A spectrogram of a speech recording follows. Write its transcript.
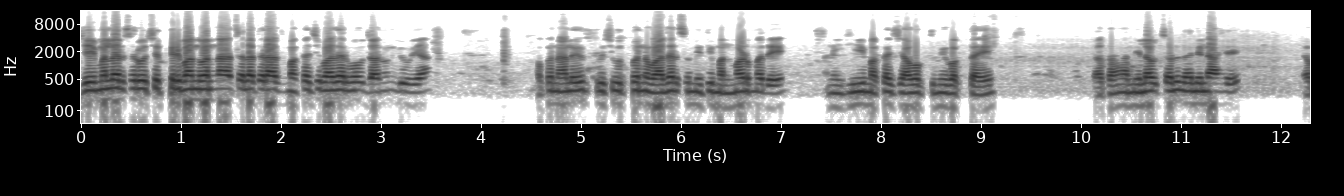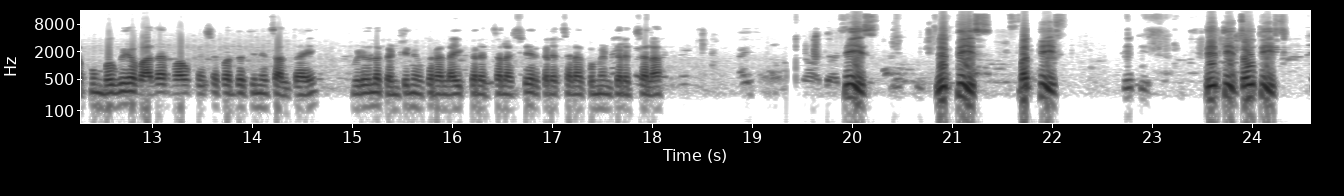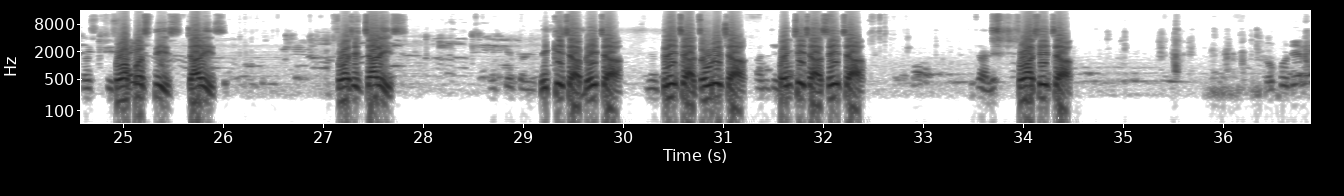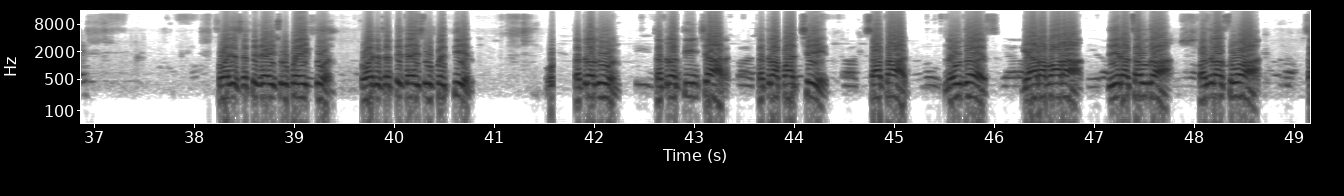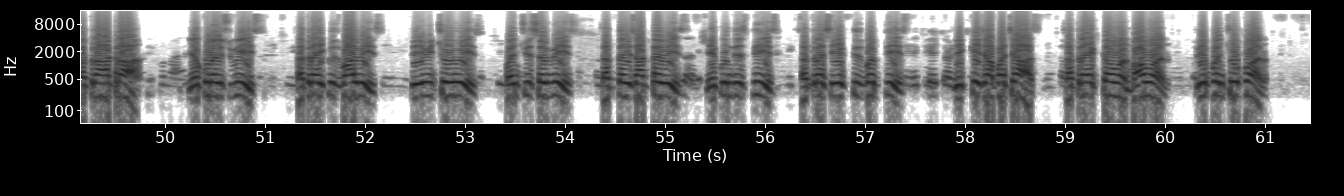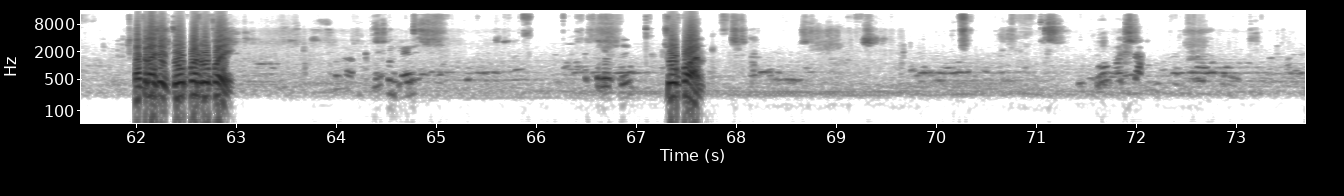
जय मल्हार सर्व शेतकरी बांधवांना चला तर आज मकाचे बाजारभाव जाणून घेऊया. आपण आलोय कृषी उत्पन्न बाजार समिती मनमाडमध्ये आणि ही मकाची आवक तुम्ही बघताय. आता हा निलाव चालू झालेला आहे. आपण बघूया बाजारभाव कशा पद्धतीने चालताय. व्हिडिओला कंटिन्यू करा लाईक करत चला शेअर करत चला कमेंट करत चला. तीस एकतीस बत्तीस तेहतीस चौतीस सोळा पस्तीस चाळीस सोळाशे चाळीस. एक्केचा बेचा त्रेचा चौरेचा पंचेचा सेचा सोळाशेचा. सोळाशे सत्तेचाळीस रुपये एक दोन सोळाशे सत्तेचाळीस रुपये तीन. सतरा दोन सतरा तीन चार सतरा पाचशे सात आठ नऊ दस ग्यारा बारा तेरा चौदा पंधरा सोळा सतरा अठरा एकोणावीस वीस सतरा एकवीस बावीस तेवीस चोवीस पंचवीस सव्वीस सत्तावीस अठ्ठावीस एकोणतीस तीस सतराशे एकतीस बत्तीस एक्केचाळ पचास सतरा एक्कावन्न बावन्न त्रेपन्न चोपन्न सतराशे चोपन्न रुपये. चोपन्न.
